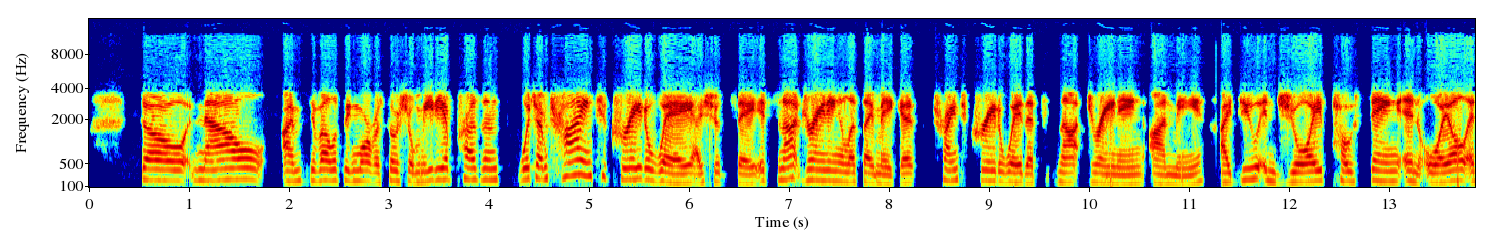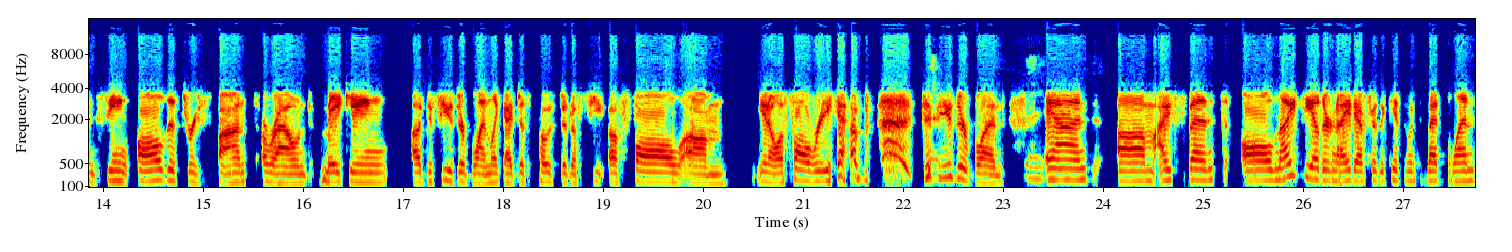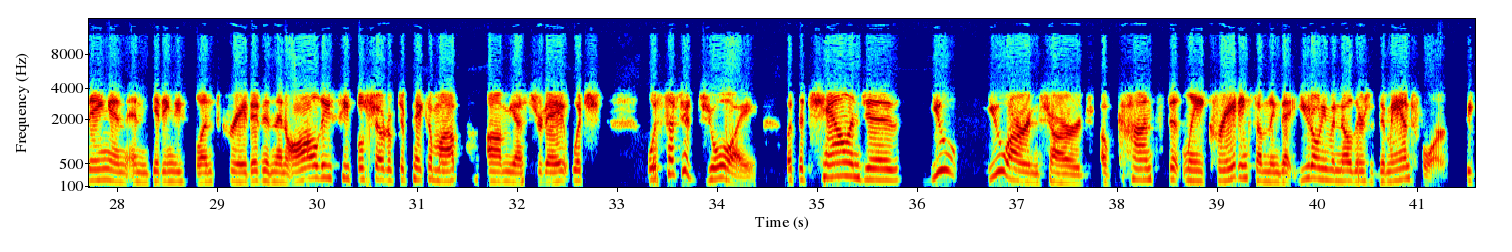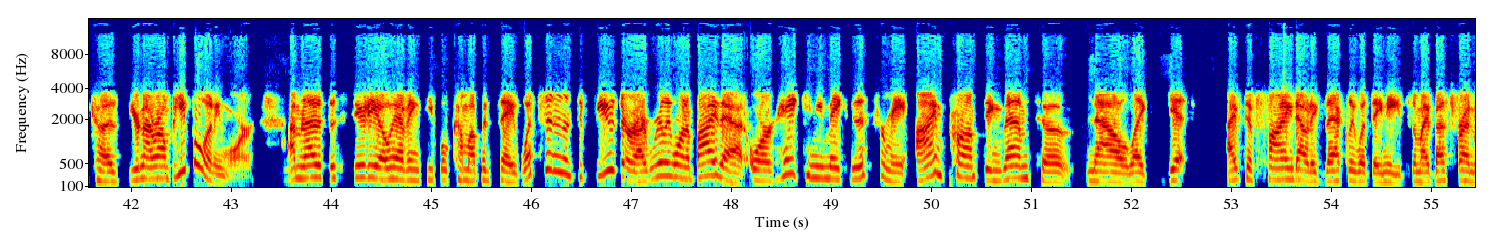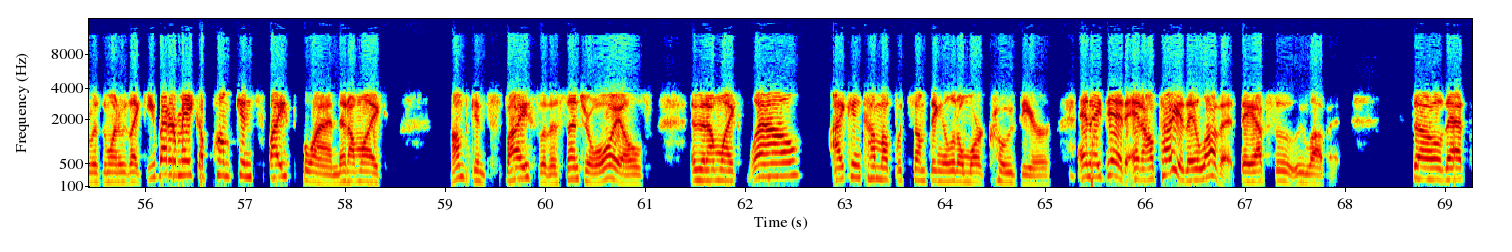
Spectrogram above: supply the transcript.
So now I'm developing more of a social media presence, which I'm trying to create a way, I should say. It's not draining unless I make it, trying to create a way that's not draining on me. I do enjoy posting in oil and seeing all this response around making a diffuser blend. Like I just posted a, few, a fall, um, you know, a fall rehab diffuser blend. Right. And um, I spent all night the other night after the kids went to bed blending and, and getting these blends created. And then all these people showed up to pick them up um, yesterday, which was such a joy. But the challenge is you you are in charge of constantly creating something that you don't even know there's a demand for because you're not around people anymore. I'm not at the studio having people come up and say, What's in the diffuser? I really want to buy that. Or, Hey, can you make this for me? I'm prompting them to now like get, I have to find out exactly what they need. So my best friend was the one who was like, You better make a pumpkin spice blend. And I'm like, Pumpkin spice with essential oils. And then I'm like, Well, I can come up with something a little more cozier. And I did. And I'll tell you, they love it. They absolutely love it. So that's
